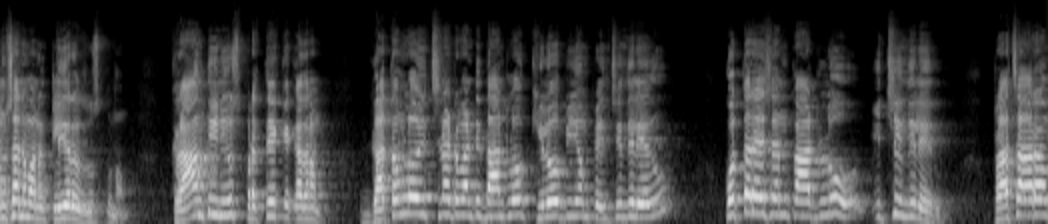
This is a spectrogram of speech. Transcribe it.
అంశాన్ని మనం క్లియర్గా చూసుకుందాం. క్రాంతి న్యూస్ ప్రత్యేక కథనం. గతంలో ఇచ్చినటువంటి దాంట్లో కిలో బియ్యం పెంచింది లేదు కొత్త రేషన్ కార్డులు ఇచ్చింది లేదు. ప్రచారం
